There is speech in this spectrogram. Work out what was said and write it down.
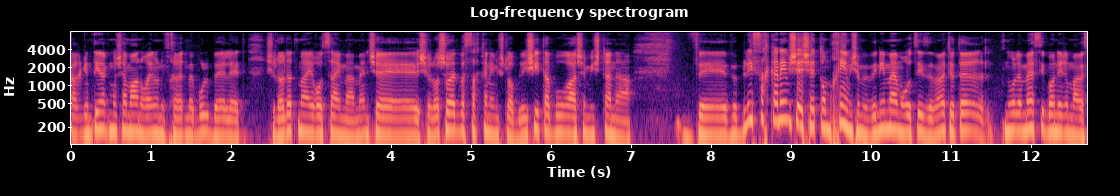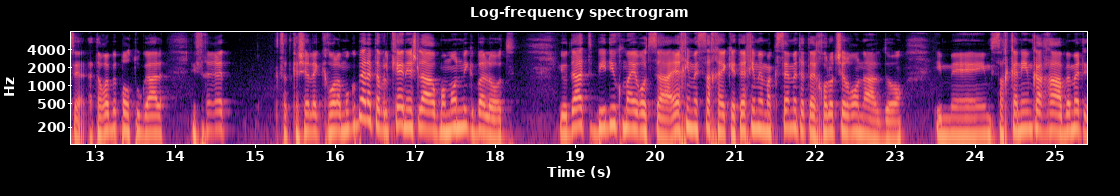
ארגנטינה כמו שאמרנו ראינו נבחרת מבולבלת שלא יודעת מה היא רוצה עם מאמן ש... שלא שולט בשחקנים שלו בלי שיטה ברורה שמשתנה ו... ובלי שחקנים ש... שתומכים שמבינים מה הם רוצים. זה באמת יותר תנו למסי בוא נראה מה הוא עושה. אתה רואה בפורטוגל נבחרת קצת קשה לקרוא לה מוגבלת אבל כן יש לה המון מגבלות יודעת בדיוק מה היא רוצה, איך היא משחקת, איך היא ממקסמת את היכולות של רונלדו, עם, אה, עם שחקנים ככה, באמת, אה,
